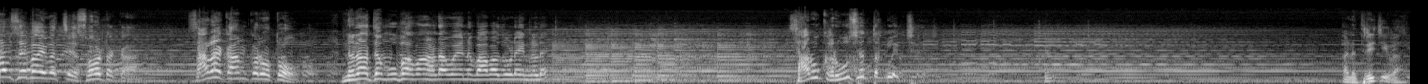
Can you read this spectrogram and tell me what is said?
આવશે ભાઈ વચ્ચે, સો ટકા. સારા કામ કરો તો. નરાધમ ઊભા વાહડા હોય અને વાવાઝોડા નડે. સારું કરવું છે, તકલીફ છે. અને ત્રીજી વાત,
